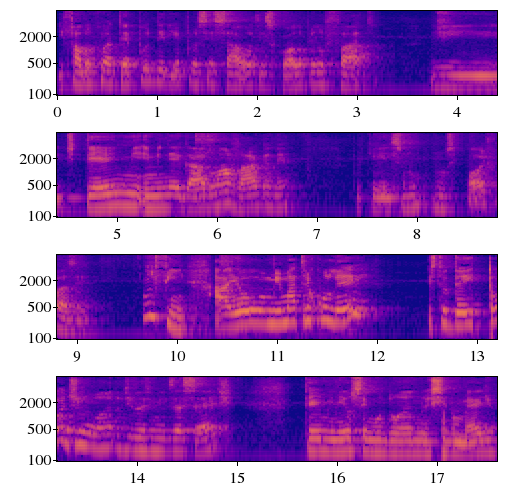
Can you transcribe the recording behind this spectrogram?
E falou que eu até poderia processar outra escola pelo fato de, de ter me, me negado uma vaga, né? Porque isso não, não se pode fazer. Enfim, aí eu me matriculei, estudei todo um ano de 2017, terminei o segundo ano no ensino médio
